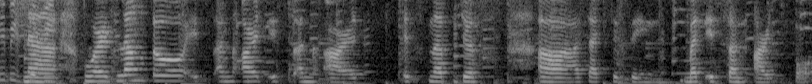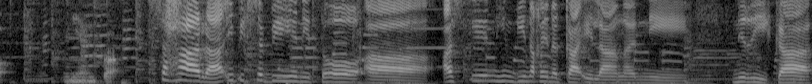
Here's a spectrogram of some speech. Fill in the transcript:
Ibig na sabihin, work lang to, it's an art, it's an art. It's not just uh, sexy scene, but it's an art po. Yan po. Sahara, ibig sabihin nito, ah, as in, hindi na kayo nagkailangan ni, ni Rika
